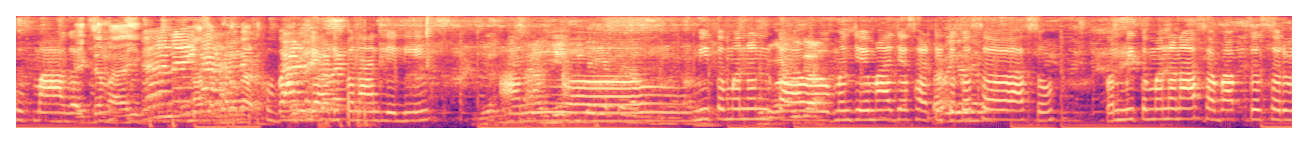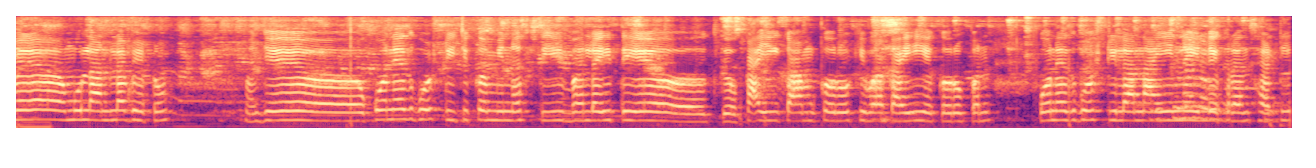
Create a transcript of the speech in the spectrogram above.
खूप महागाची. खूप भारी गाडी पण आणलेली आणि मी तर म्हणून का म्हणजे माझ्यासाठी तर कसं असो पण मी तर म्हणून असा बाप तर सर्व मुलांना भेटू. म्हणजे कोण्याच गोष्टीची कमी नसती. भलेही ते काही काम करो किंवा काही हे करो पण कोण्याच गोष्टीला नाही नाही लेकरांसाठी.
